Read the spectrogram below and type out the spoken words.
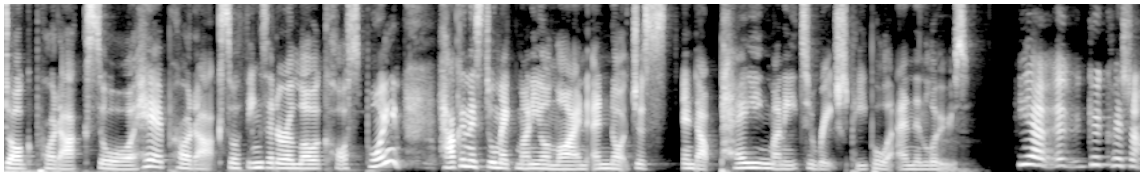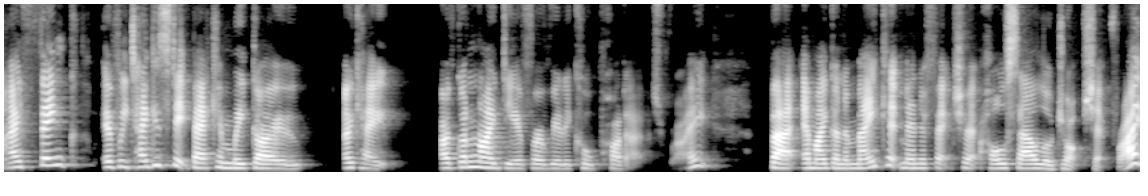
dog products or hair products or things that are a lower cost point, how can they still make money online and not just end up paying money to reach people and then lose? Yeah, uh, good question. I think if we take a step back and we go, okay, I've got an idea for a really cool product, right? But am I going to make it, manufacture it, wholesale, or drop ship, right?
